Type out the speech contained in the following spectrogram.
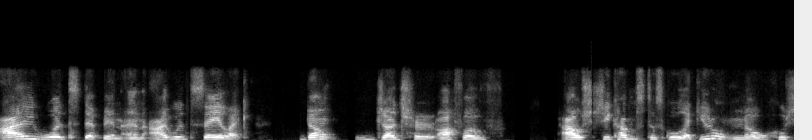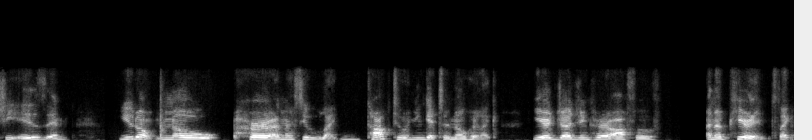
I would step in and I would say, like, don't judge her off of how she comes to school. Like, you don't know who she is and you don't know her unless you, like, talk to her and you get to know her. Like, you're judging her off of an appearance, like,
